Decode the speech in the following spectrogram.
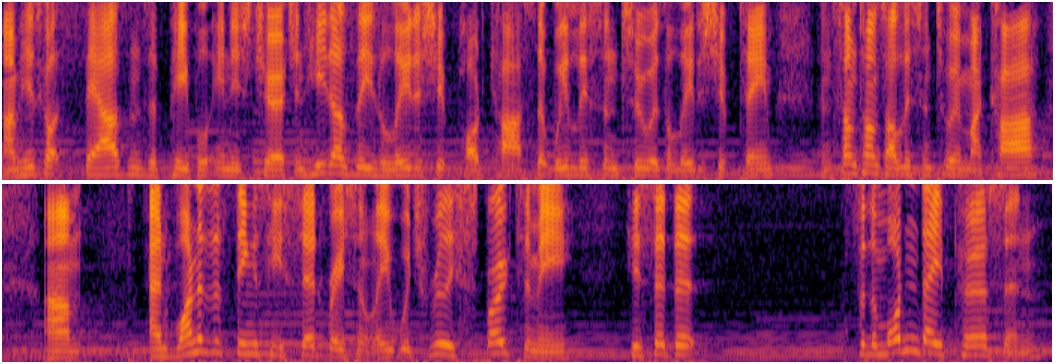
Um, he's got thousands of people in his church, and he does these leadership podcasts that we listen to as a leadership team. And sometimes I listen to in my car. Um, and one of the things he said recently, which really spoke to me, he said that for the modern day person,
